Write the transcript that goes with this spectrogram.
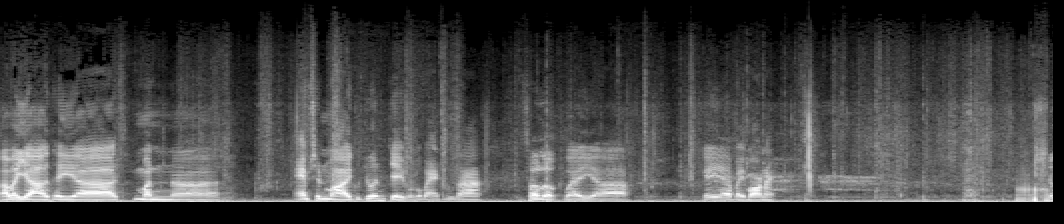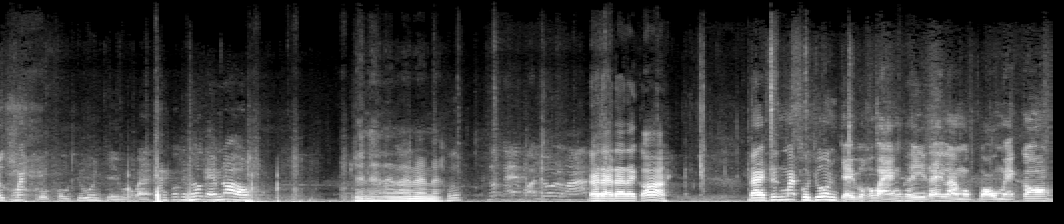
Và bây giờ thì à, mình à, em xin mời cô chú anh chị và các bạn chúng ta sơ lược về à, cái bầy bò này. Trước mắt của cô chú anh chị và các bạn. Anh có cái thước em đó không? Nè nè nè nè nè đây đây đây đây có rồi đây trước mắt cô chú anh chị và các bạn thì đây là một bộ mẹ con.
